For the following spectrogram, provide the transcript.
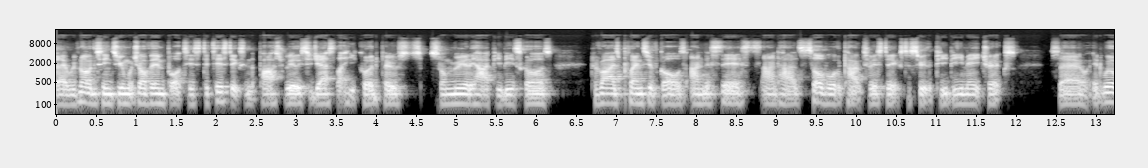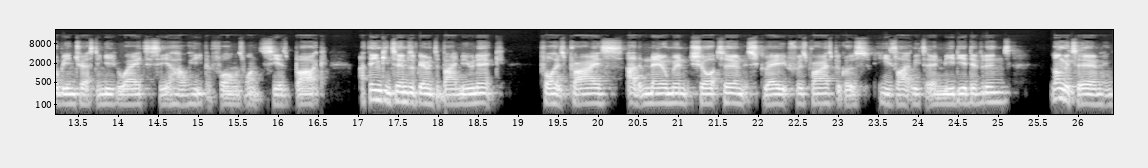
uh, we've not really seen too much of him, but his statistics in the past really suggest that he could post some really high PB scores, provides plenty of goals and assists, and has sort of all the characteristics to suit the PB matrix. So it will be interesting either way to see how he performs once he is back. I think in terms of going to Bayern Munich for his price, at the moment, short term, it's great for his price because he's likely to earn media dividends. Longer term, in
